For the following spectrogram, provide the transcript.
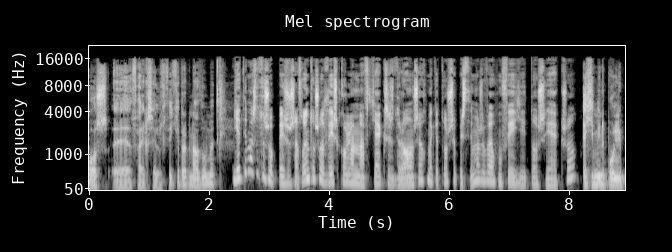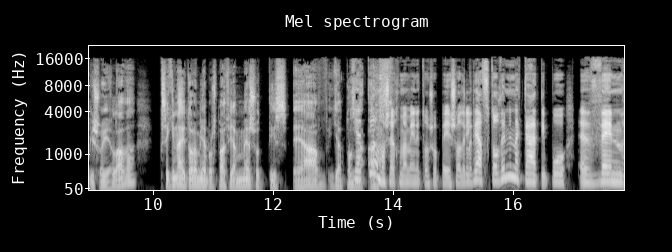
πώς ε, θα εξελιχθεί και πρέπει να δούμε. Γιατί είμαστε τόσο πίσω σε αυτό, είναι τόσο δύσκολο να φτιάξεις drones. Έχουμε και τόσους επιστήμονες, βέβαια έχουν φύγει τόσοι έξω. Έχει μείνει πολύ πίσω η Ελλάδα. Ξεκινάει τώρα μια προσπάθεια μέσω της ΕΑΒ για τον Γιατί όμως έχουμε μείνει τόσο πίσω, Δηλαδή αυτό δεν είναι κάτι που ε, δεν,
